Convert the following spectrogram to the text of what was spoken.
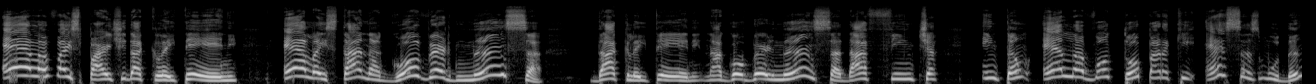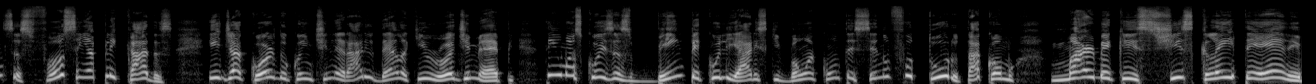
ela faz parte da ClayTN, ela está na governança da ClayTN, na governança da Fintia, então, ela votou para que essas mudanças fossem aplicadas. E de acordo com o itinerário dela aqui, roadmap, tem umas coisas bem peculiares que vão acontecer no futuro, tá? Como Marbeck X Clay TN,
